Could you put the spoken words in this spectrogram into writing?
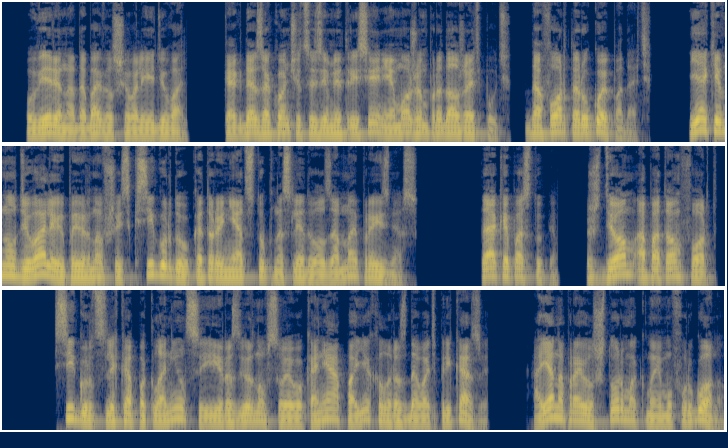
— уверенно добавил шевалье Дюваль. «Когда закончится землетрясение, можем продолжать путь. До форта рукой подать». Я кивнул Дювалю и, повернувшись к Сигурду, который неотступно следовал за мной, произнес. «Так и поступим. Ждем, а потом форт. Сигурд слегка поклонился и, развернув своего коня, поехал раздавать приказы. А я направил шторма к моему фургону.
